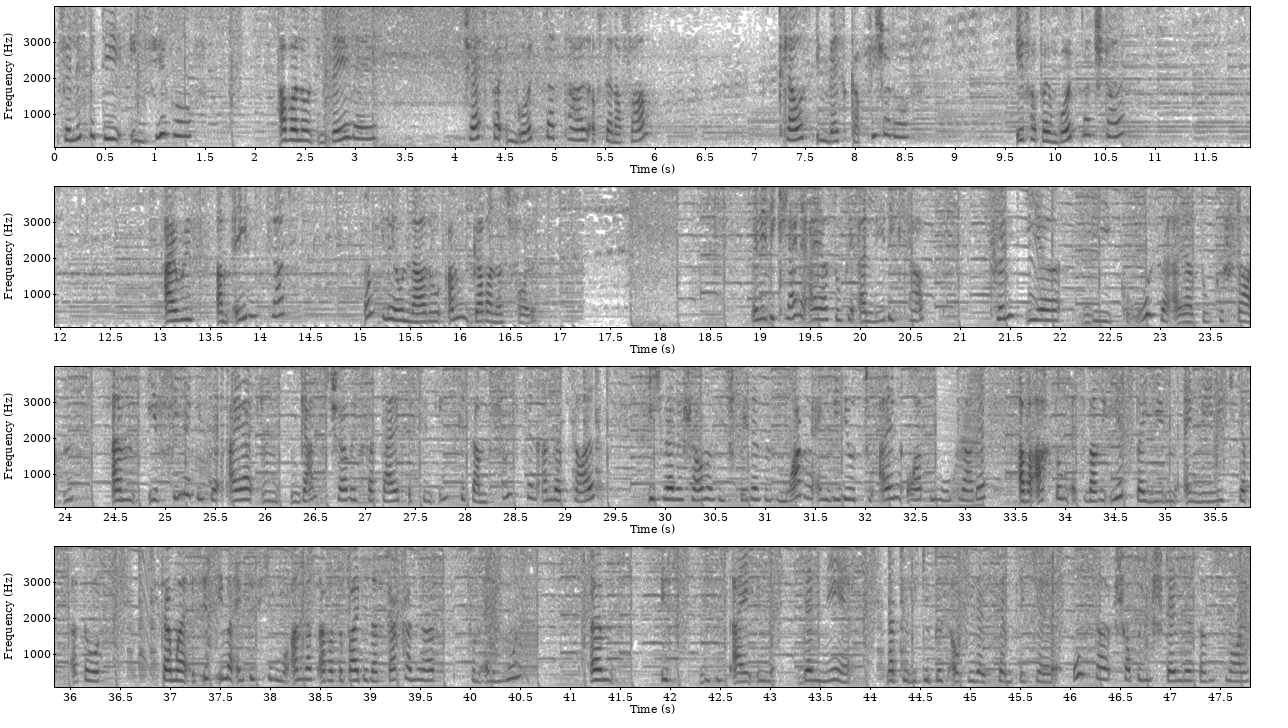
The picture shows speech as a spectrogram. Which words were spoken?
Felicity in Feargrove, Avalon in Vale Jasper im Goldblatttal auf seiner Farm, Klaus im Westkap Fischerdorf, Eva beim Goldblattstall, Iris am Aidensplatz und Leonardo am Governors Fall. Wenn ihr die kleine Eiersuche erledigt habt, könnt ihr die große Eiersuche starten. Ähm, ihr findet diese Eier in ganz Cherwick verteilt. Es sind insgesamt 15 an der Zahl. Ich werde schauen, dass ich spätestens morgen ein Video zu allen Orten hochlade. Aber Achtung, es variiert bei jedem ein wenig. Der, also, ich sag mal, es ist immer ein bisschen woanders, aber sobald ihr das Gackern hört von einem Hund, ähm, ist dieses Ei in der Nähe. Natürlich gibt es auch wieder sämtliche Oster-Shopping-Stände, sag ich mal.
